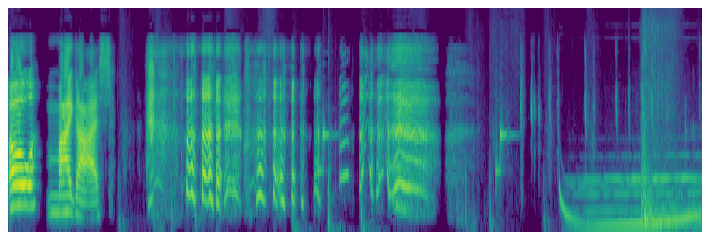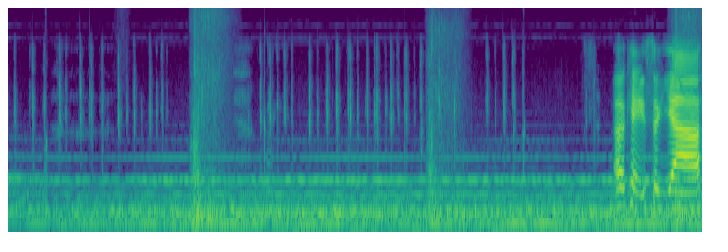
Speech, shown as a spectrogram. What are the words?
Oh my gosh. Okay, so yeah,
